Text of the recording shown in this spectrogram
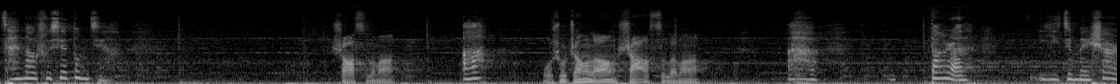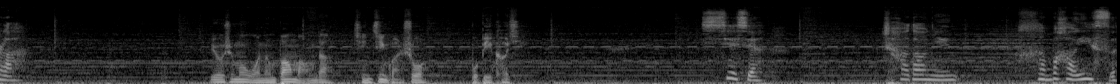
才闹出些动静。杀死了吗？啊？我说蟑螂杀死了吗？啊，当然，已经没事儿了。有什么我能帮忙的，请尽管说，不必客气。谢谢，吵到您，很不好意思。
